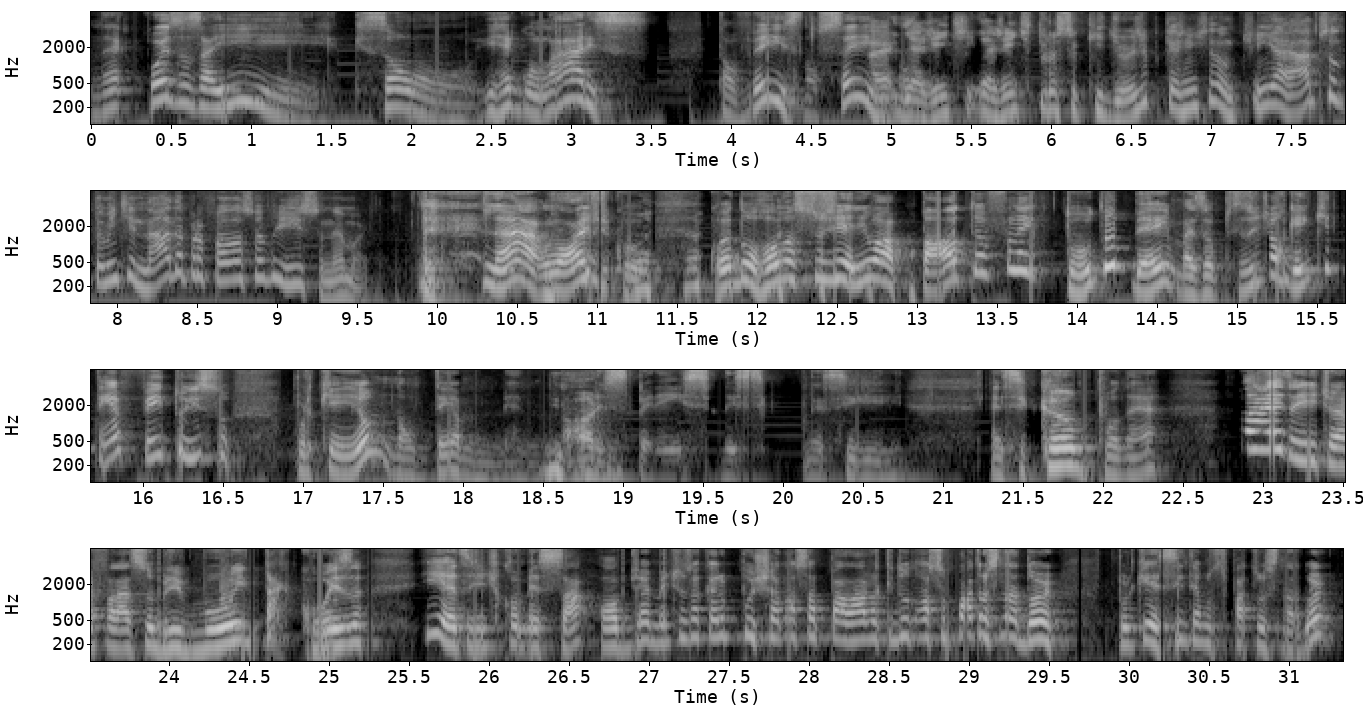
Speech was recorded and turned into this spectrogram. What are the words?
né? Coisas aí que são irregulares. Talvez, não sei. É, e a gente, a gente trouxe o Kid hoje porque a gente não tinha absolutamente nada para falar sobre isso, né, mano? não, lógico. Quando o Roma sugeriu a pauta, eu falei, tudo bem, mas eu preciso de alguém que tenha feito isso. Porque eu não tenho a menor experiência nesse, nesse, nesse campo, né? Mas a gente vai falar sobre muita coisa. E antes a gente começar, obviamente, eu só quero puxar nossa palavra aqui do nosso patrocinador. Porque sim, temos patrocinador.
